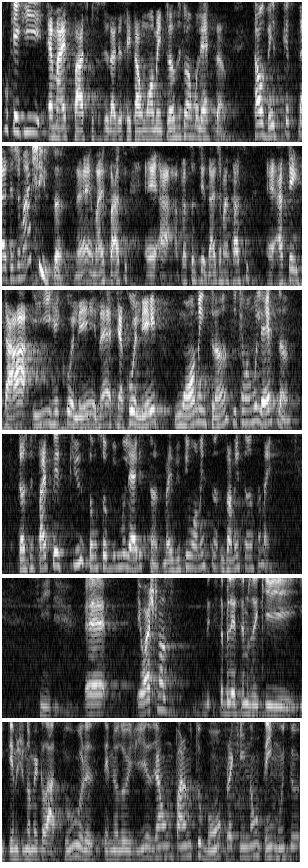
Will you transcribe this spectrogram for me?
Por que, que é mais fácil para a sociedade aceitar um homem trans do que uma mulher trans? Talvez porque a sociedade seja machista, né? É mais fácil, é, para a sociedade é mais fácil é, aceitar e recolher, né? Assim, acolher um homem trans do que uma mulher trans. Então, as principais pesquisas são sobre mulheres trans, mas existem homens, os homens trans também. Sim. É, eu acho que nós estabelecemos aqui, em termos de nomenclaturas, terminologias, já um parâmetro bom para quem não tem muito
